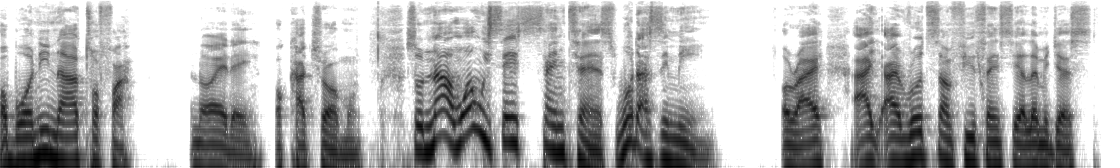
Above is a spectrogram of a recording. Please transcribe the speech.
Oboni na tofa. No, eh, or catch So now when we say sentence, what does it mean? All right. I, I wrote some few things here. Let me just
